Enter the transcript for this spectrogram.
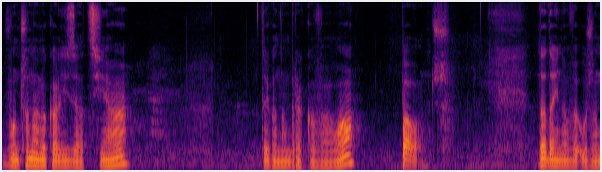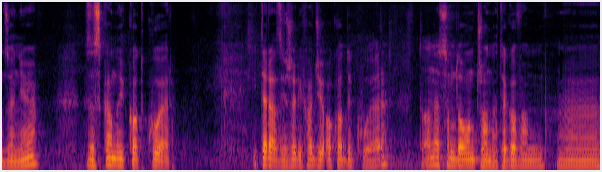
Włączona lokalizacja. Tego nam brakowało. Połącz. Dodaj nowe urządzenie. Zeskanuj kod QR. I teraz, jeżeli chodzi o kody QR, to one są dołączone. Tego Wam, e,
